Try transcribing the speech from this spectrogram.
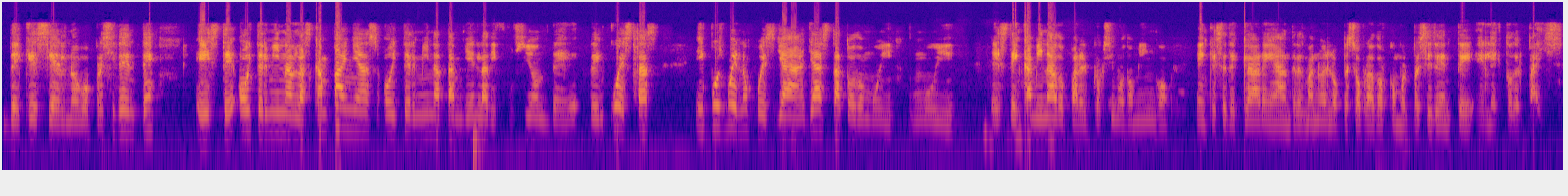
de que sea el nuevo presidente. Este, hoy terminan las campañas, hoy termina también la difusión de, encuestas y pues bueno, pues ya, ya está todo muy, muy este, encaminado para el próximo domingo en que se declare a Andrés Manuel López Obrador como el presidente electo del país.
